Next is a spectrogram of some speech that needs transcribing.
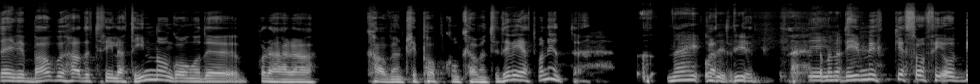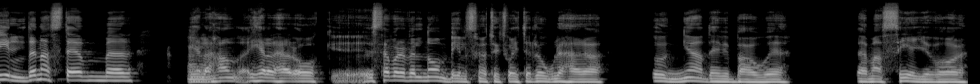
David Bowie hade trillat in någon gång och det, på det här uh, Coventry, Popcorn Coventry. Det vet man inte. Nej, och det, För det, Det, menar- det är mycket som. Och bilderna stämmer. Hela, Mm. han, hela det här. Och, eh, sen var det väl någon bild som jag tyckte var lite rolig. här uh, Unga David Bowie. Där man ser ju var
